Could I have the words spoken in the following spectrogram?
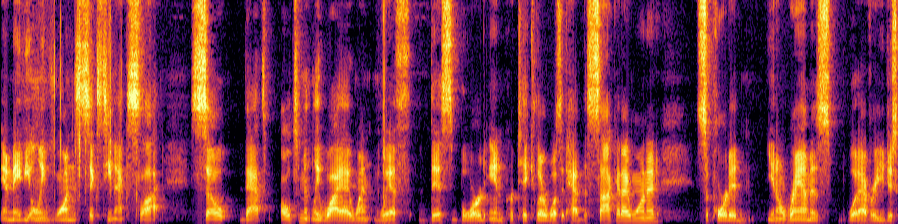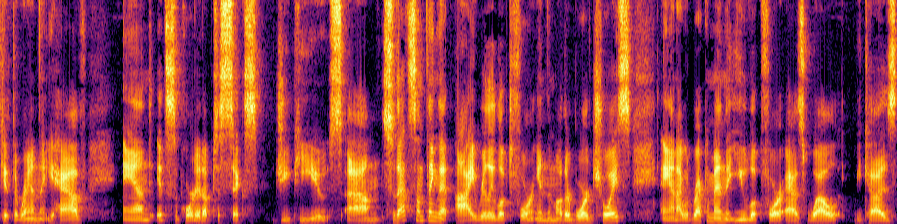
and maybe only one 16x slot so that's ultimately why i went with this board in particular was it had the socket i wanted supported you know ram is whatever you just get the ram that you have and it's supported up to six GPUs. Um, so that's something that I really looked for in the motherboard choice, and I would recommend that you look for as well because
